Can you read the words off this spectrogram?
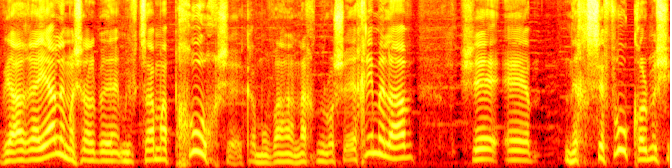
והראיה למשל במבצע מפחוך, שכמובן אנחנו לא שייכים אליו, שנחשפו כל מי ש...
